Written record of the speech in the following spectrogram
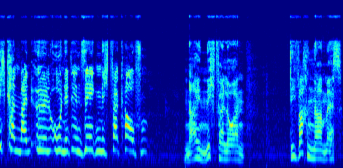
Ich kann mein Öl ohne den Segen nicht verkaufen. Nein, nicht verloren. Die Wachen nahmen es.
